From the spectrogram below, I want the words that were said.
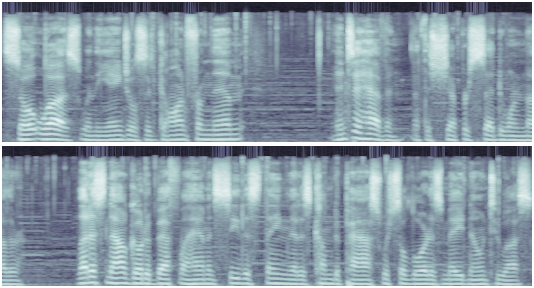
So it was when the angels had gone from them into heaven that the shepherds said to one another, Let us now go to Bethlehem and see this thing that has come to pass, which the Lord has made known to us.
